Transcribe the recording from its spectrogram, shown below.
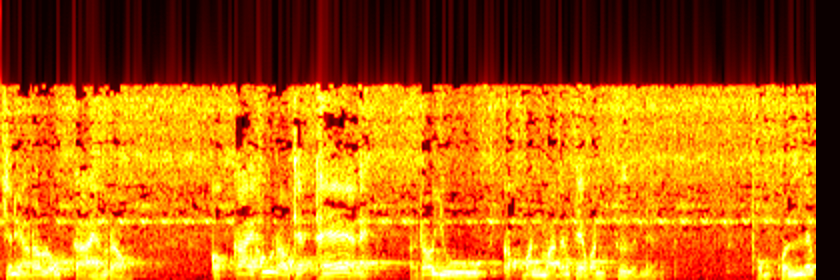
เช่นอย่างเราหลงกายของเราก็กายของเราแท้ๆเนี่ย เราอยู่กับมันมาตั้งแต่วันเกิดเนี่ยผมขนเล็บ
